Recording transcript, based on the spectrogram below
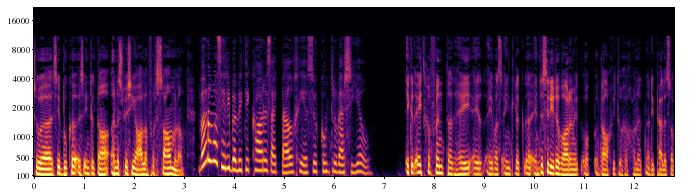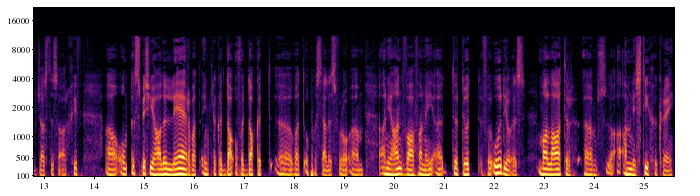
So uh, sy boeke is eintlik daar in 'n spesiale versameling. Waarom was hierdie bibliotekaris uit België so kontroversieel ek het uitgevind dat hy hy, hy was eintlik uh, en dis die rede waarom ek op België toe gegaan het na die Palace of Justice argief uh, om 'n spesiale leer wat eintlik 'n of 'n docket uh, wat opgestel is vir um, aan die hand waarvan hy uh, ter dood veroordeel is maar later um, amnestie gekry.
